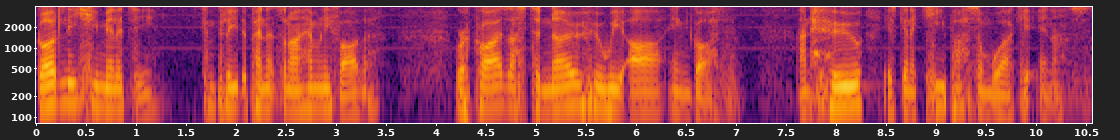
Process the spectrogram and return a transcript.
Godly humility, complete dependence on our Heavenly Father, requires us to know who we are in God and who is going to keep us and work it in us.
